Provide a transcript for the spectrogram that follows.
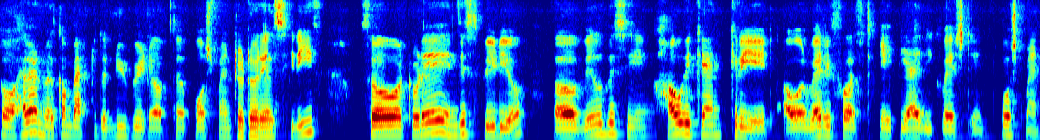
So hello and welcome back to the new video of the Postman tutorial series. So today in this video uh, we'll be seeing how we can create our very first API request in Postman.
